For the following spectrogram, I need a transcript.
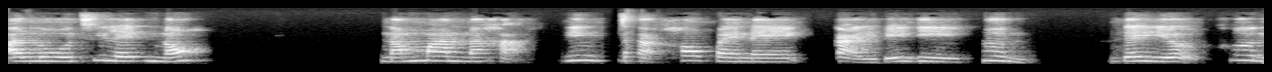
อลูที่เล็กเนาะ น้ำมันนะคะยิ่งจะเข้าไปในไก่ได้ดีขึ้น ได้เยอะขึ้น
